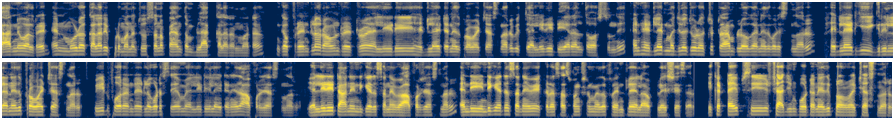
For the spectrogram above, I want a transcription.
కార్నివల్ రెడ్ అండ్ మూడో కలర్ ఇప్పుడు మనం చూస్తున్న ప్రాంతం బ్లాక్ కలర్ అన్నమాట. ఇంకా ఫ్రంట్లో round retro LED head light అనేది ప్రొవైడ్ చేస్తున్నారు విత్ ఎల్ఈడి డిఆర్ఎల్తో వస్తుంది. అండ్ హెడ్ లైట్ మధ్యలో చూడొచ్చు ట్రాంప్ లోగో అనేది కూడా ఇస్తున్నారు. హెడ్ లైట్కి గ్రిల్ అనేది ప్రొవైడ్ చేస్తున్నారు. స్పీడ్ ఫోర్ హండ్రెడ్లో కూడా సేమ్ ఎల్ఈడి లైట్ అనేది ఆఫర్ చేస్తున్నారు. ఎల్ఈడి టాన్ ఇండికేటర్స్ అనేవి ఆఫర్ చేస్తున్నారు. అండ్ ఈ ఇండికేటర్స్ అనేవి ఇక్కడ సస్పెన్షన్ మీద ఫ్రంట్లో ఇలా ప్లేస్ చేశారు. ఇక్కడ టైప్ సి ఛార్జింగ్ పోర్ట్ అనేది ప్రొవైడ్ చేస్తున్నారు.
